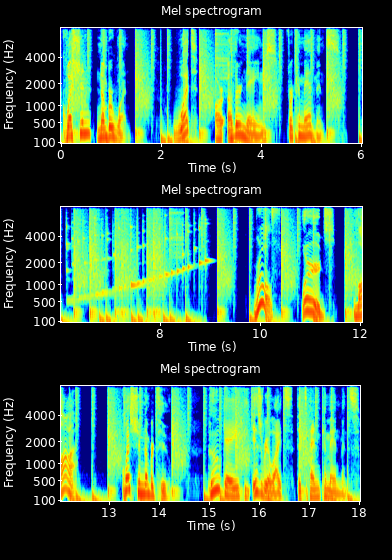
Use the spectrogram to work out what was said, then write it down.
question number one What are other names for commandments? Rules, Words. law, Question number two Who gave the Israelites the Ten Commandments?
